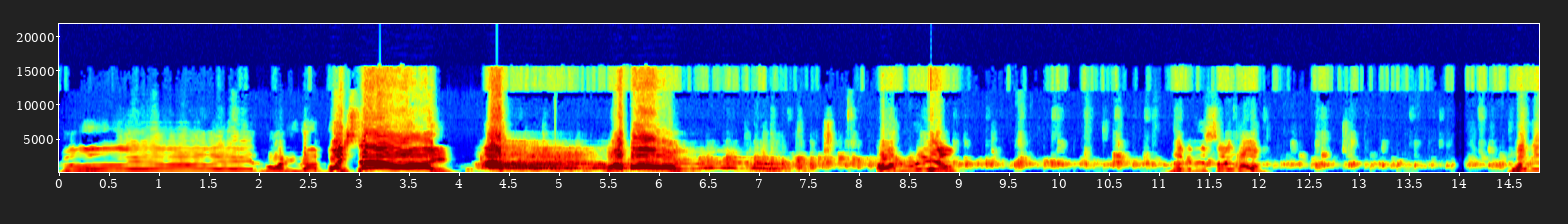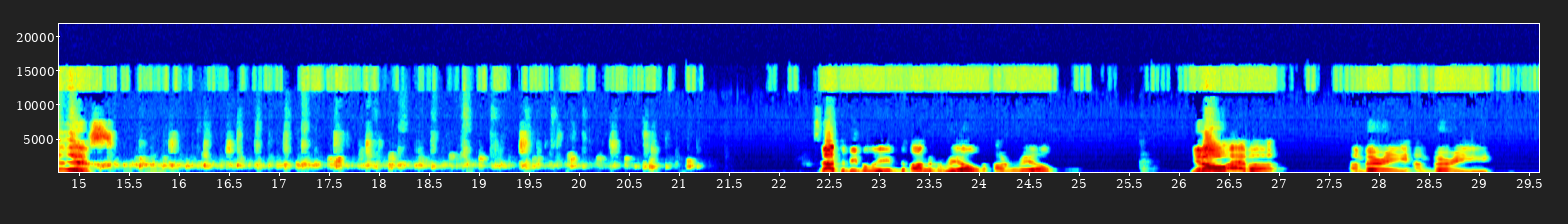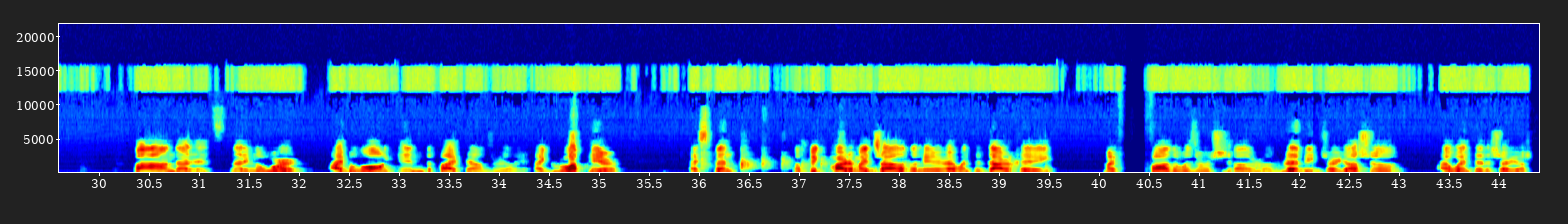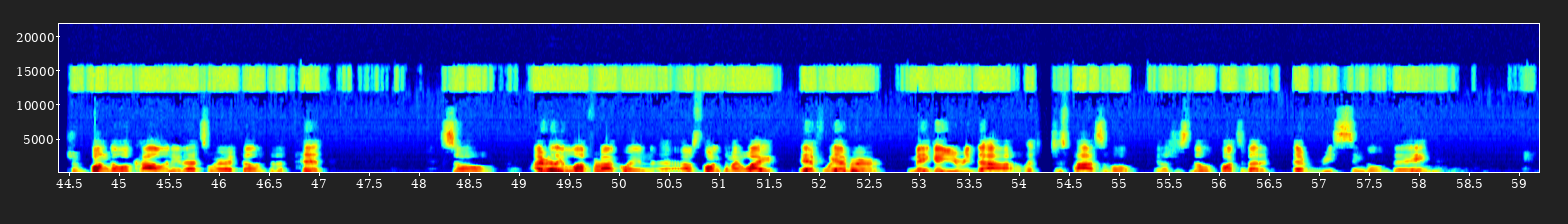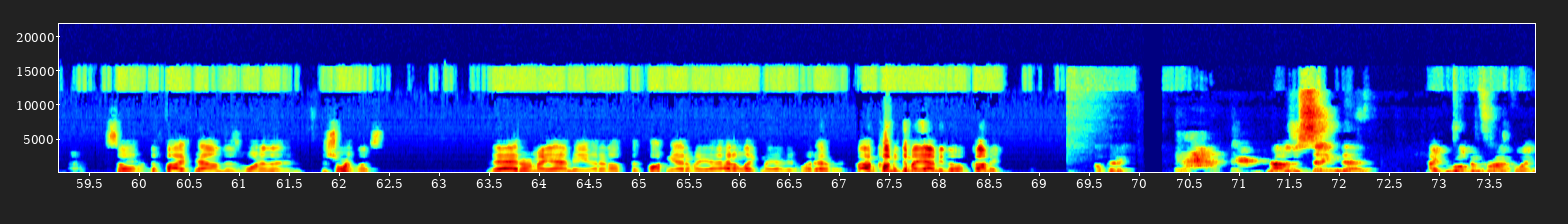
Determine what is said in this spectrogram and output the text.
Good morning, Rabbi Side! Ah! Wow! Unreal! Look at this Olam. Look at this. It's not to be believed. Unreal, unreal. You know, I have a, I'm very, I'm very it's not even the word. I belong in the five towns really. I grew up here. I spent a big part of my childhood here. I went to Darche. My father was a, a, a Rebbe in Sharyoshov. I went to the Sharyoshov bungalow colony. That's where I fell into the pit. So I really love Far Rockaway. And uh, I was talking to my wife. If we ever make a Yerida, which is possible, you know, she still talks about it every single day. So the five towns is one of the, the short list. That or Miami, I don't know. Talk me out of Miami. I don't like Miami. Whatever. I'm coming to Miami though. I'm coming. Okay. Now I was just saying that I grew up in Far Rockaway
